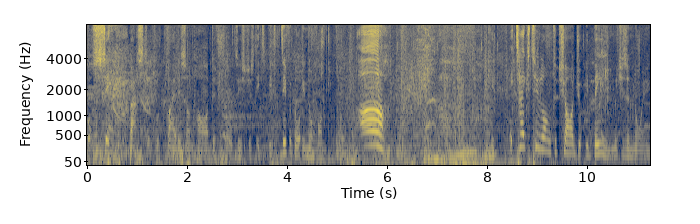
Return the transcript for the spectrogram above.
What sick bastard would play this on hard difficulties? Just it's it's difficult enough on. Oh! oh it. it takes too long to charge up your beam, which is annoying.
